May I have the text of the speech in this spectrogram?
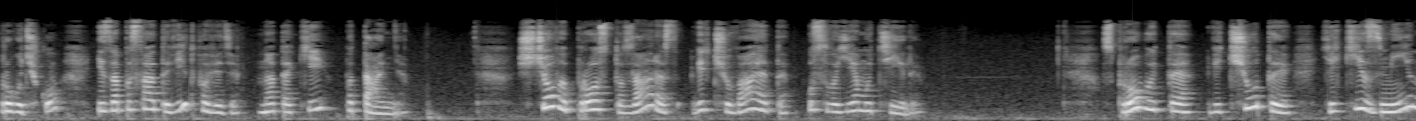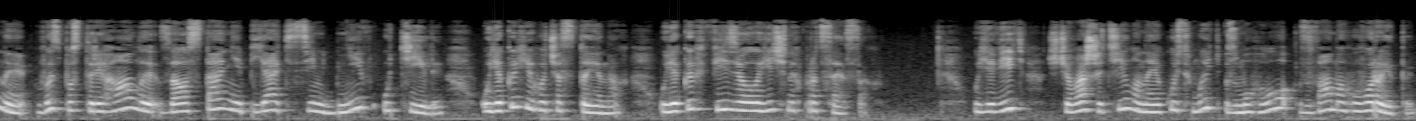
ручку і записати відповіді на такі питання. Що ви просто зараз відчуваєте у своєму тілі? Спробуйте відчути, які зміни ви спостерігали за останні 5-7 днів у тілі, у яких його частинах, у яких фізіологічних процесах. Уявіть, що ваше тіло на якусь мить змогло з вами говорити,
